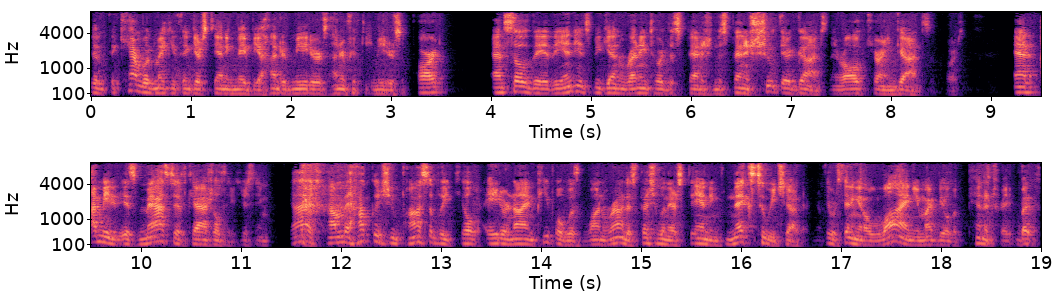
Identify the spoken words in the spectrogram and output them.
the, the camera would make you think they're standing maybe 100 meters, 150 meters apart. And so the, the Indians begin running toward the Spanish, and the Spanish shoot their guns, and they're all carrying guns, of course. And I mean, it's massive casualties. You're saying, gosh, how, how could you possibly kill eight or nine people with one round, especially when they're standing next to each other? If they were standing in a line, you might be able to penetrate. But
